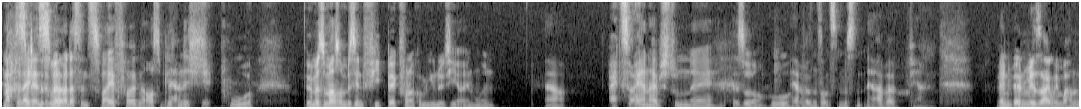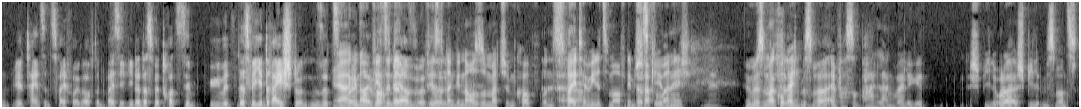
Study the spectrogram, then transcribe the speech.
Macht es mehr Sinn, wenn wir- wir das in zwei Folgen ausblitten? Ja, ich, puh. Wir müssen mal so ein bisschen Feedback von der Community einholen. Ja. Bei zweieinhalb Stunden, ey. Also, huh. Ja, aber ansonsten müssten, ja, aber wir, wenn, wenn wir sagen, wir machen, wir teilen es in zwei Folgen auf, dann weiß ich wieder, dass wir trotzdem übel, dass wir hier drei Stunden sitzen. Ja, genau. Wir sind, dann, wird, wir ne? sind dann genauso Matsch im Kopf und Ja. zwei Termine zum Aufnehmen Das schaffen geht wir nicht. Nee. Wir müssen mal Also gucken. Vielleicht müssen wir einfach so ein paar langweilige Spiele oder Spiele, müssen wir uns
